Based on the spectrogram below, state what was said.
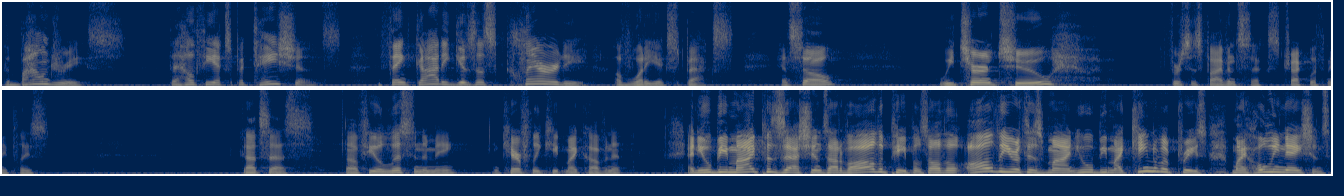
the boundaries the healthy expectations. Thank God he gives us clarity of what he expects. And so we turn to verses 5 and 6. Track with me, please. God says, Now if you'll listen to me and carefully keep my covenant, and you will be my possessions out of all the peoples. Although all the earth is mine, you will be my kingdom of priests, my holy nations.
